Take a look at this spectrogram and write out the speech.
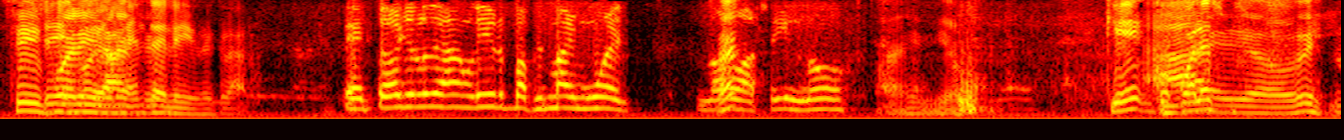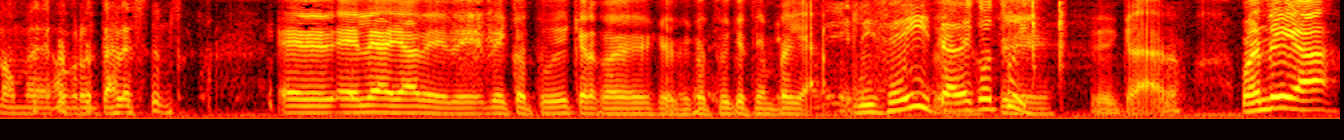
Sí, Sí, fue fue libre, agente sí. libre, claro. Entonces ellos lo dejan libre para firmar muerto. No, ¿Eh? así no. Ay, Dios. ¿Quién? ¿Con cuál Ay, es? Dios mío. No me dejo preguntarle su Él, es allá de, de, de Cotuí, creo que, que de Cotuí que siempre ya. Liceísta de Cotuí. Sí, sí, claro. Buen día.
